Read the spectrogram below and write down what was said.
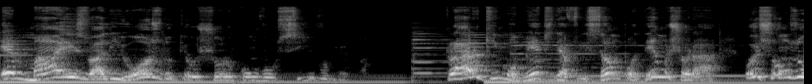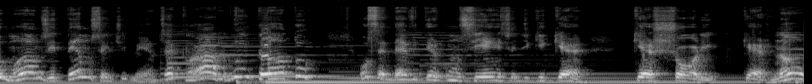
é mais valioso do que o choro convulsivo, meu irmão. Claro que em momentos de aflição podemos chorar, pois somos humanos e temos sentimentos, é claro. No entanto, você deve ter consciência de que quer, quer chore, quer não,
